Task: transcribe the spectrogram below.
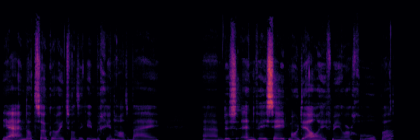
Ja, en dat is ook wel iets wat ik in het begin had bij. Um, dus NVC, het model, heeft me heel erg geholpen.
